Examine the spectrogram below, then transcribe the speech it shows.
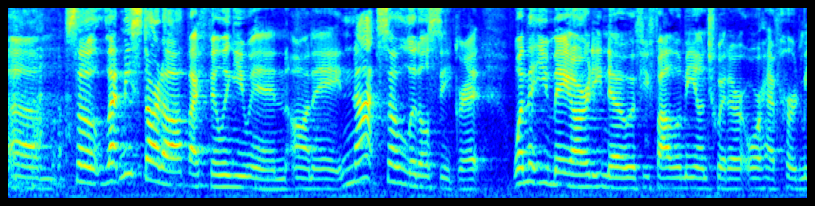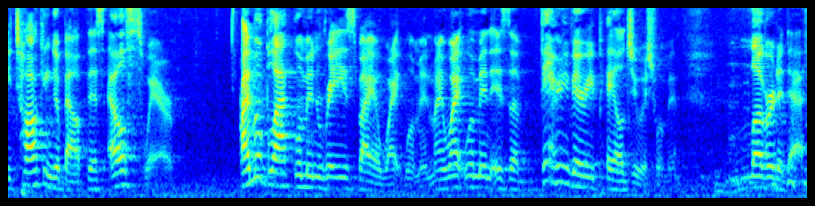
Um, so let me start off by filling you in on a not so little secret, one that you may already know if you follow me on Twitter or have heard me talking about this elsewhere. I'm a black woman raised by a white woman. My white woman is a very, very pale Jewish woman. Love her to death.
